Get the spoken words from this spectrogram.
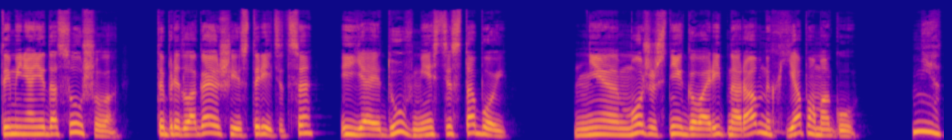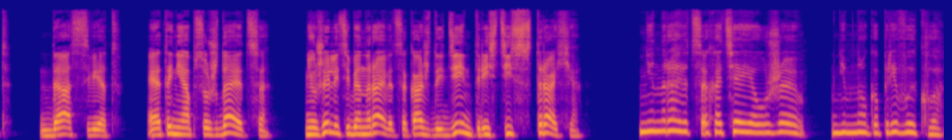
Ты меня не дослушала. Ты предлагаешь ей встретиться, и я иду вместе с тобой. Не можешь с ней говорить на равных, я помогу». «Нет». «Да, Свет, это не обсуждается. Неужели тебе нравится каждый день трястись в страхе?» «Не нравится, хотя я уже немного привыкла».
